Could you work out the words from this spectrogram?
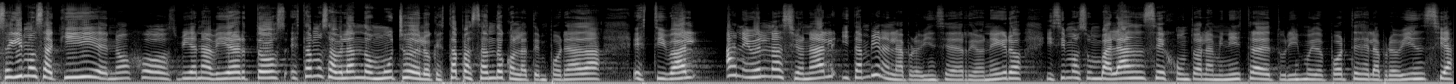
seguimos aquí en ojos bien abiertos. Estamos hablando mucho de lo que está pasando con la temporada estival a nivel nacional y también en la provincia de Río Negro. Hicimos un balance junto a la ministra de Turismo y Deportes de la provincia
